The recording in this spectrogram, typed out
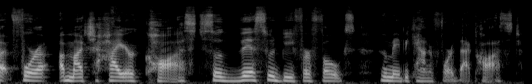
but for a, much higher cost. So this would be for folks who maybe can't afford that cost.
